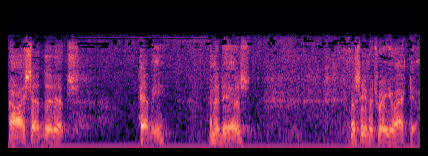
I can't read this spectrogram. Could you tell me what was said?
Now I said that it's heavy, and it is. Let's see if it's radioactive.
